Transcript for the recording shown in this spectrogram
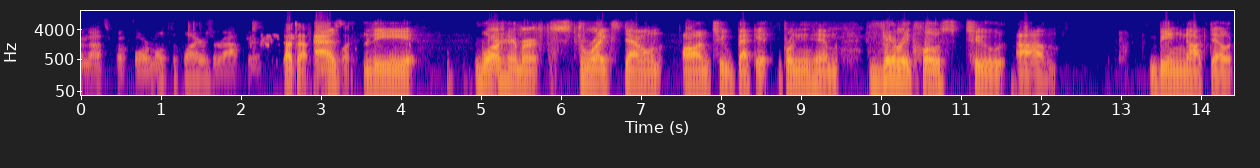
And that's before multipliers or after? That's after. As the warhammer strikes down onto Beckett, bringing him very close to um, being knocked out.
